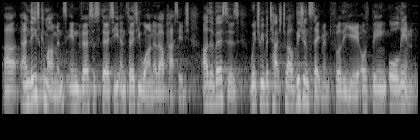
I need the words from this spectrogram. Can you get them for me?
Uh, and these commandments in verses 30 and 31 of our passage are the verses which we've attached to our vision statement for the year of being all in.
